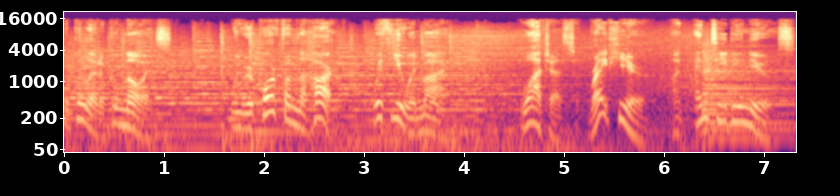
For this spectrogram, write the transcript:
the political noise. We report from the heart with you in mind. Watch us right here on NTD News.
